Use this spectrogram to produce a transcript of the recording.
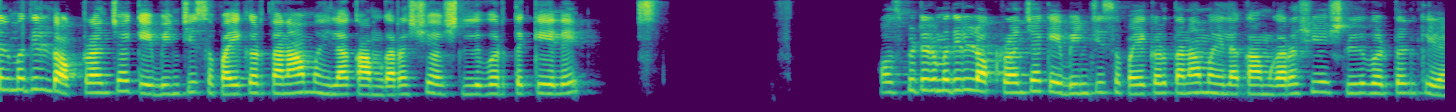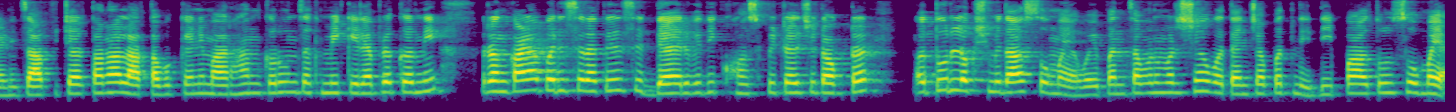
हॉस्पिटलमधील डॉक्टरांच्या केबिनची सफाई करताना महिला कामगाराशी अश्लील वर्त केले. हॉस्पिटलमधील डॉक्टरांच्या केबिनची सफाई करताना महिला कामगाराशी अश्लील वर्तन केले आणि जाब विचारताना लाताबक्क्याने मारहाण करून जखमी केल्याप्रकरणी रंकाळा परिसरातील सिद्ध आयुर्वेदिक हॉस्पिटलचे डॉक्टर अतुल लक्ष्मीदास सोमया वय पंचावन्न वर्ष व त्यांच्या पत्नी दीपा अतुल सोमया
